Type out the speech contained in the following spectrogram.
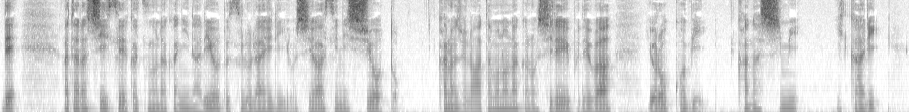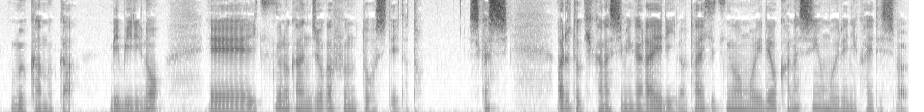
で、新しい生活の中になりようとするライリーを幸せにしようと、彼女の頭の中の司令部では、喜び、悲しみ、怒り、ムカムカ、ビビリの、えー、5つの感情が奮闘していたと。しかし、ある時悲しみがライリーの大切な思い出を悲しい思い出に変えてしまう。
